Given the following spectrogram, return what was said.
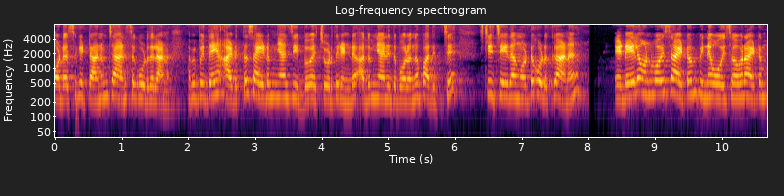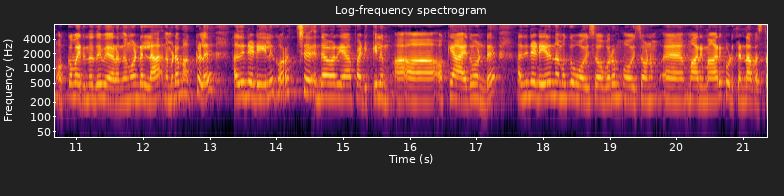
ഓർഡേഴ്സ് കിട്ടാനും ചാൻസ് കൂടുതലാണ്. അപ്പോൾ ഇപ്പോൾ ഇതേ അടുത്ത സൈഡും ഞാൻ സിബ് വെച്ച് കൊടുത്തിട്ടുണ്ട്. അതും ഞാൻ ഇതുപോലെ ഒന്ന് പതിച്ച് സ്റ്റിച്ച് ചെയ്ത് അങ്ങോട്ട് കൊടുക്കുകയാണ്. ഇടയിൽ ഓൺ വോയിസ് ആയിട്ടും പിന്നെ വോയിസ് ഓവർ ആയിട്ടും ഒക്കെ വരുന്നത് വേറൊന്നും കൊണ്ടല്ല. നമ്മുടെ മക്കൾ അതിന്റെ ഇടയിൽ കുറച്ച് എന്താ പറയുക പഠിക്കലും ഒക്കെ ആയതുകൊണ്ട് അതിന്റെ ഇടയിൽ നമുക്ക് വോയിസ് ഓവറും വോയിസ് ഓണും മാറി മാറി കൊടുക്കേണ്ട അവസ്ഥ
